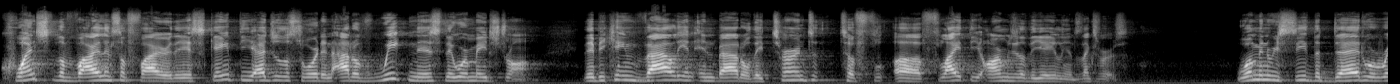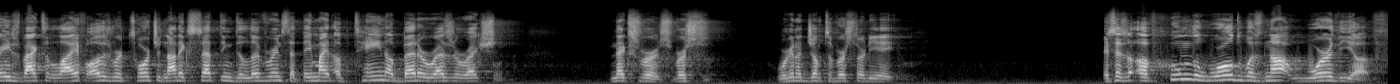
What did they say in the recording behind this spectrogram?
Quenched the violence of fire. They escaped the edge of the sword, and out of weakness they were made strong. They became valiant in battle. They turned to uh, flight the armies of the aliens. Next verse. Women received the dead, were raised back to life. Others were tortured, not accepting deliverance that they might obtain a better resurrection. Next verse, verse we're going to jump to verse 38. It says, Of whom the world was not worthy of.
